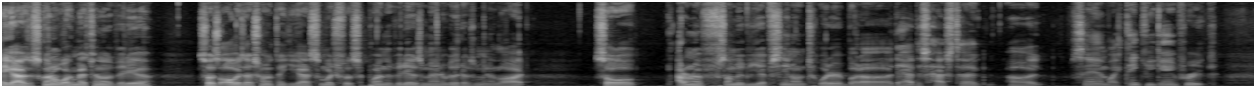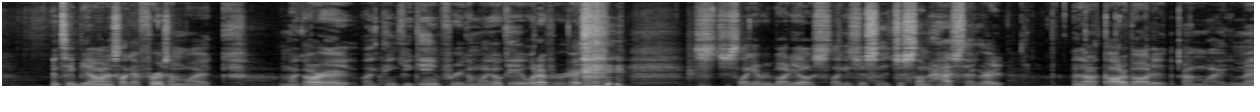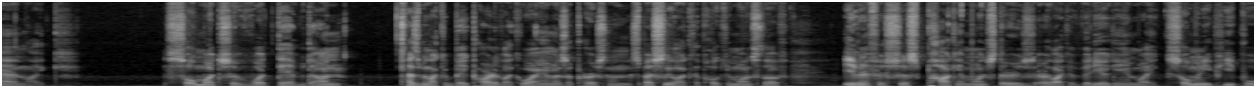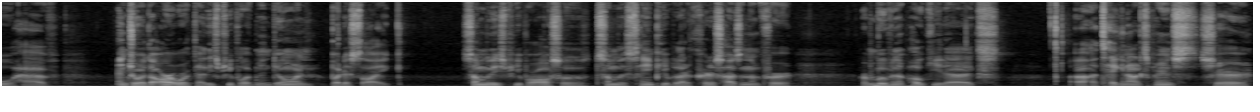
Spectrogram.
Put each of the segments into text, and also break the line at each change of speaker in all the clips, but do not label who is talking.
Hey guys, what's going on? Welcome back to another video. So as always, I just want to thank you guys so much for supporting the videos, man. It really does mean a lot. So I don't know if some of you have seen on Twitter, but uh, they had this hashtag uh, saying like "Thank you, Game Freak." And to be honest, like at first, I'm like, I'm like, all right, like "Thank you, Game Freak." I'm like, okay, whatever, right? just just like everybody else, like it's just it's just some hashtag, right? And then I thought about it. I'm like, man, like so much of what they have done has been like a big part of like who I am as a person, especially like the Pokemon stuff. Even if it's just Pocket Monsters or like a video game, like so many people have enjoyed the artwork that these people have been doing, but it's like some of these people are also some of the same people that are criticizing them for removing the Pokédex, uh, taking out experience share,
